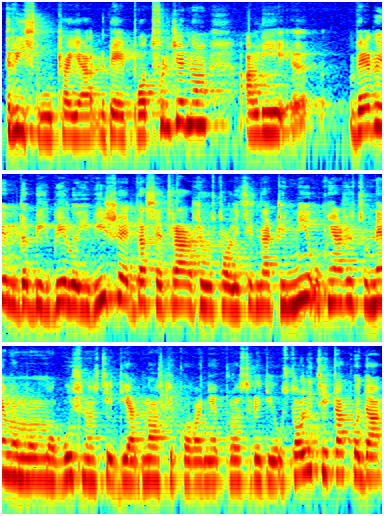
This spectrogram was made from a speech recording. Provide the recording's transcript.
tri slučaja gde je potvrđeno, ali verujem da bih bilo i više da se traže u stolici. Znači, mi u Knjaževcu nemamo mogućnosti diagnostikovanja klostridije u stolici, tako da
